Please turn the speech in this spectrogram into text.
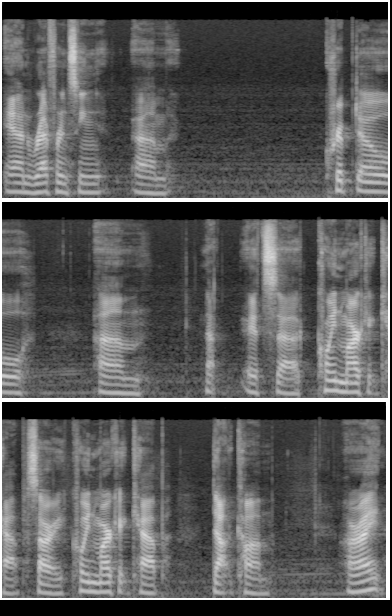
and referencing um, crypto. Um, not it's uh, Coin Market Cap. Sorry, CoinMarketCap.com. All right.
